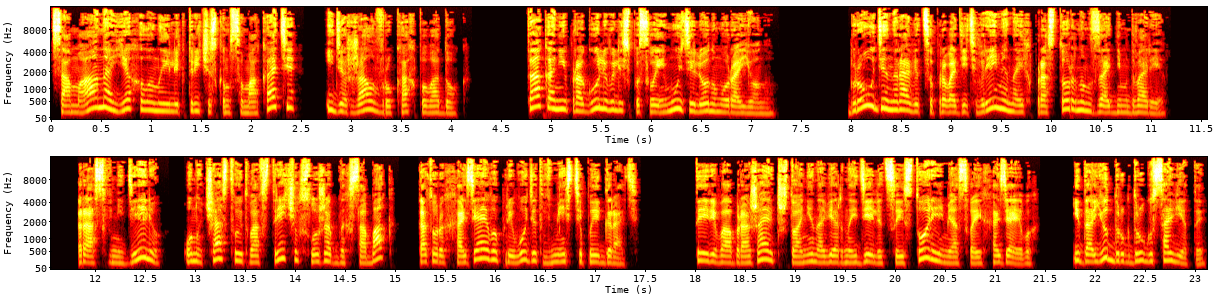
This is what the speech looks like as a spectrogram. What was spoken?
Сама она ехала на электрическом самокате и держала в руках поводок. Так они прогуливались по своему зеленому району. Броуди нравится проводить время на их просторном заднем дворе. Раз в неделю он участвует во встречах служебных собак, которых хозяева приводят вместе поиграть. Терри воображает, что они, наверное, делятся историями о своих хозяевах и дают друг другу советы,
